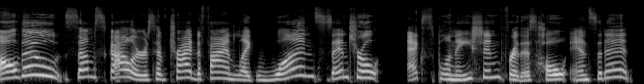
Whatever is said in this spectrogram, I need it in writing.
Although some scholars have tried to find like one central explanation for this whole incident,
